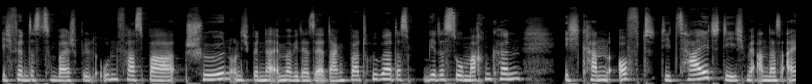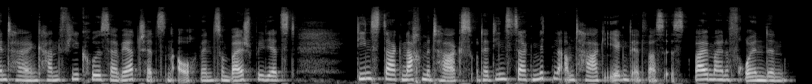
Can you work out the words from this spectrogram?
Ich finde das zum Beispiel unfassbar schön und ich bin da immer wieder sehr dankbar drüber, dass wir das so machen können. Ich kann oft die Zeit, die ich mir anders einteilen kann, viel größer wertschätzen, auch wenn zum Beispiel jetzt Dienstag nachmittags oder Dienstag mitten am Tag irgendetwas ist, weil meine Freundin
